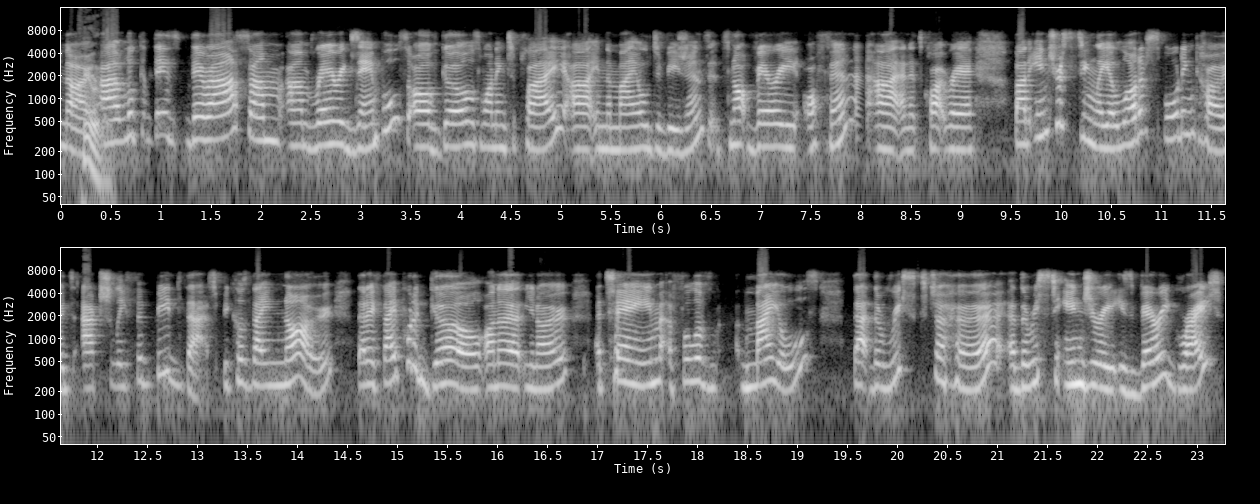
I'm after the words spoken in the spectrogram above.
No, uh, look, there's there are some um, rare examples of girls wanting to play uh, in the male divisions. It's not very often, uh, and it's quite rare. But interestingly, a lot of sporting codes actually forbid that because they know that if they put a girl on a you know a team full of males, that the risk to her, uh, the risk to injury is very great,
